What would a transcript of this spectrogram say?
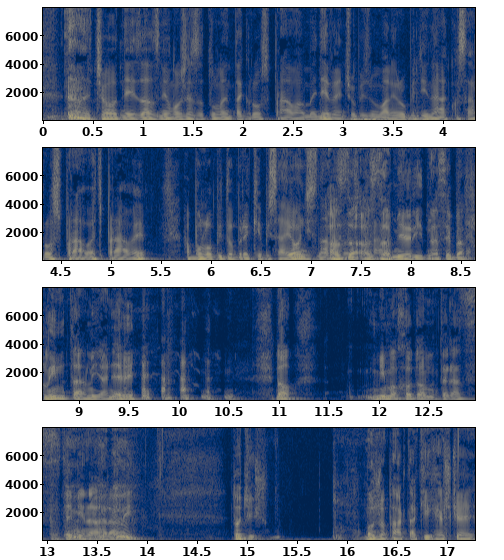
čo od nej zaznelo, že sa tu len tak rozprávame. Neviem, čo by sme mali robiť iné, ako sa rozprávať práve. A bolo by dobre, keby sa aj oni s nami a, za, a zamieriť na seba flintami, ja neviem. no, mimochodom, teraz ste mi nahrali. Totiž, možno pár takých ešte e,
